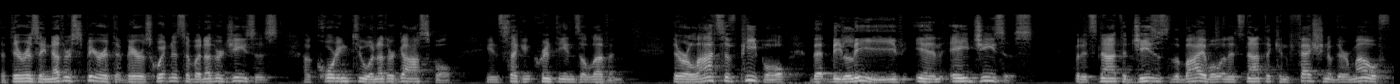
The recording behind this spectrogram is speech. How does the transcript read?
that there is another spirit that bears witness of another Jesus according to another gospel in 2 Corinthians 11. There are lots of people that believe in a Jesus, but it's not the Jesus of the Bible and it's not the confession of their mouth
